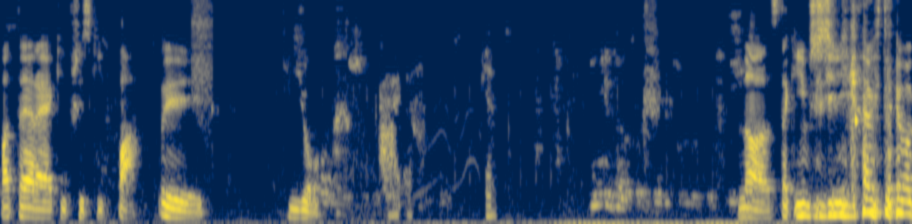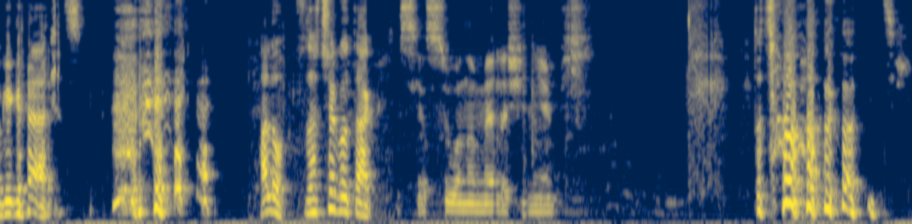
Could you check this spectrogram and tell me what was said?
Patera, jak i wszystkich. Pa. Pyk. Jo. No, z takimi przeciwnikami to ja mogę grać. Halo, dlaczego tak? Z Yasuo na mele się nie bi. To co mam robić?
